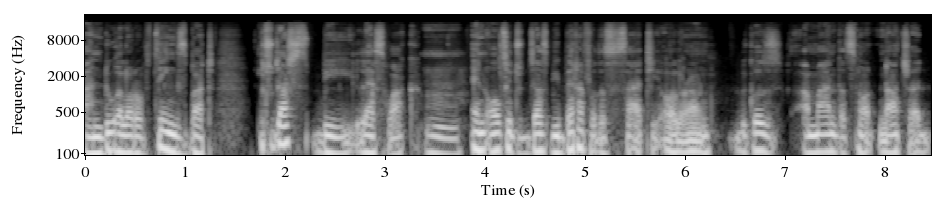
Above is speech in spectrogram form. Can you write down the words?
undo a lot of things, but it would just be less work. Mm. And also it would just be better for the society all around because a man that's not nurtured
